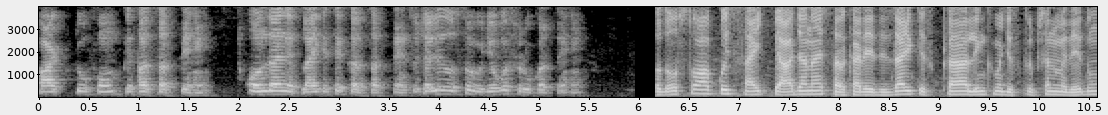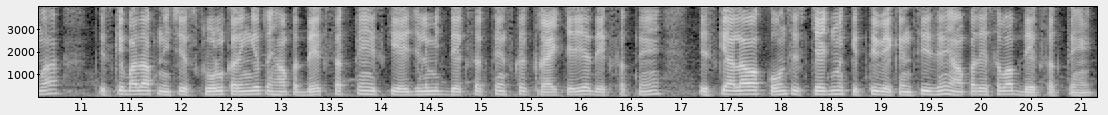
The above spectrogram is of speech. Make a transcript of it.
पार्ट टू फॉर्म कर सकते हैं। ऑनलाइन अप्लाई कैसे कर सकते हैं। तो चलिए दोस्तों, वीडियो को शुरू करते हैं। तो दोस्तों, आपको इस साइट पे आ जाना है सरकारी रिज़ल्ट इसका लिंक मैं डिस्क्रिप्शन में दे दूँगा। इसके बाद आप नीचे स्क्रॉल करेंगे तो यहाँ पर देख सकते हैं, इसकी एज लिमिट देख सकते हैं, इसका क्राइटेरिया देख सकते हैं। इसके अलावा कौन से स्टेज में कितनी वैकेंसीज हैं, यहाँ पर ये सब आप देख सकते हैं।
